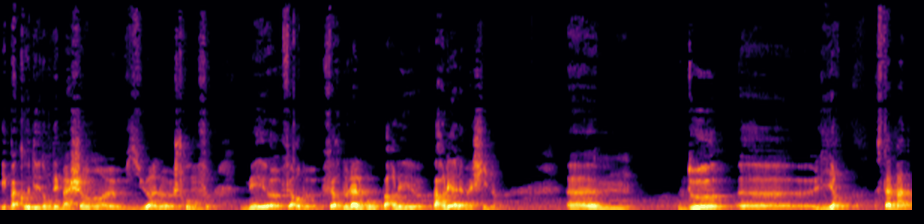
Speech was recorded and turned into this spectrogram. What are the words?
Et pas coder dans des machins euh, visuels euh, schtroumpf, mais euh, faire de, faire de l'algo, parler, euh, parler à la machine. Euh, deux, lire Stallman,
